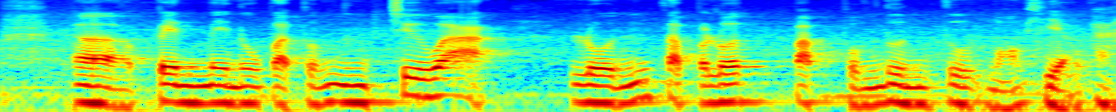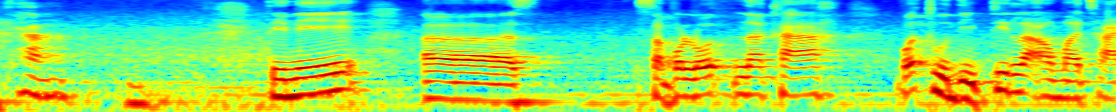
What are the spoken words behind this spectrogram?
ำเอ่อเป็นเมนูปรับสมดุลชื่อว่าหลนสับปะรดปรับสมดุลสูตรหมอเขียวค่ะค่ะทีนี้เอ่อ สับปะรดนะคะ วัตถุดิบที่เราเอามาใช้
